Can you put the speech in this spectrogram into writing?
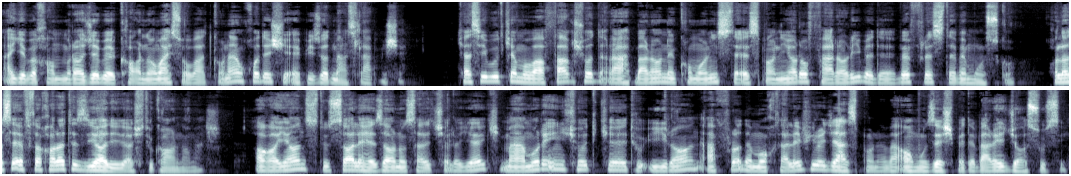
اگه بخوام راجع به کارنامه صحبت کنم خودش یه اپیزود مطلب میشه. کسی بود که موفق شد رهبران کمونیست اسپانیا رو فراری بده بفرسته به مسکو. خلاصه افتخارات زیادی داشت تو کارنامش. آقایانس تو سال 1941 معمور این شد که تو ایران افراد مختلفی رو جذب کنه و آموزش بده برای جاسوسی.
